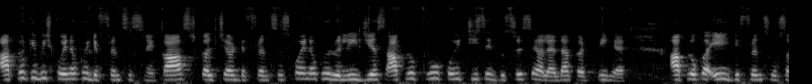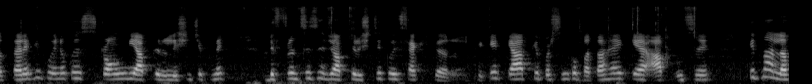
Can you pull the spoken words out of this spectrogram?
आप लोग के बीच कोई ना कोई डिफरेंसेस हैं कास्ट कल्चर डिफरेंसेस कोई ना कोई रिलीजियस आप लोग को कोई चीज़ एक दूसरे से अलहदा करती है। आप लोग का एज डिफरेंस हो सकता है, लेकिन कोई ना कोई स्ट्रांगली आपके रिलेशनशिप में डिफरेंसेस हैं जो आपके रिश्ते को इफ़ेक्ट कर रहे हैं, ठीक है? क्या आपके पर्सन को पता है क्या आप उनसे कितना लव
